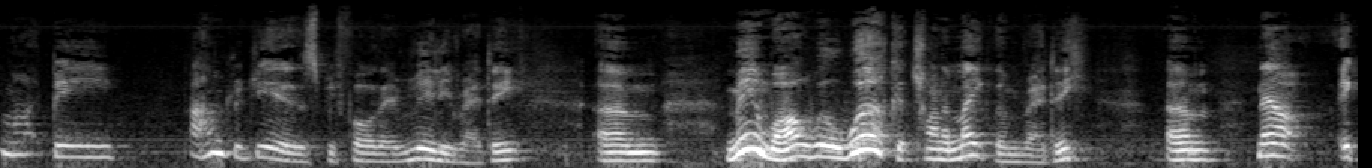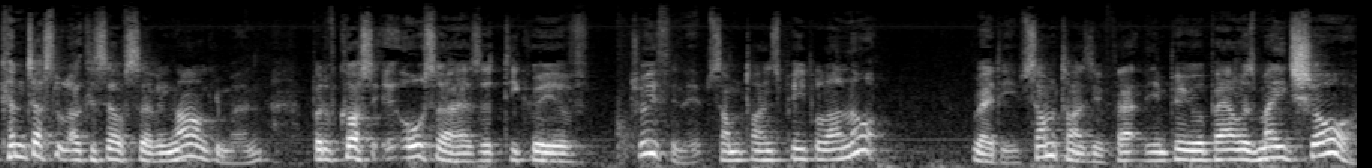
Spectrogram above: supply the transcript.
Might be a hundred years before they're really ready. Um, meanwhile, we'll work at trying to make them ready. Um, now, it can just look like a self serving argument, but of course, it also has a degree of truth in it. Sometimes people are not ready. Sometimes, in fact, the imperial power has made sure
